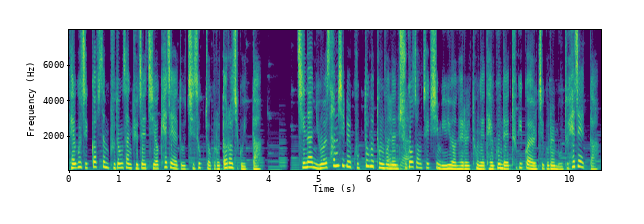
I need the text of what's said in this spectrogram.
대구 집값은 부동산 규제 지역 해제에도 지속적으로 떨어지고 있다. 지난 6월 30일 국토교통부는 주거정책심의위원회를 통해 대구 내 투기과 열지구를 모두 해제했다.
